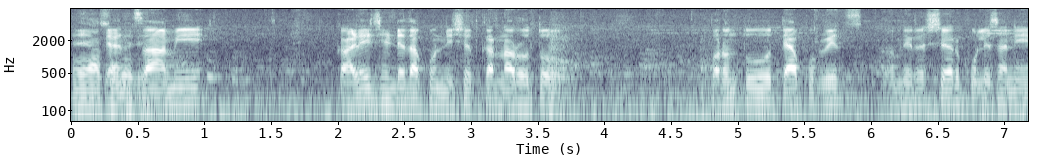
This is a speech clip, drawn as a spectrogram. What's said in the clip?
त्यांचा आम्ही काळे झेंडे दाखवून निषेध करणार होतो. परंतु त्यापूर्वीच मिरज शहर पोलिसांनी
